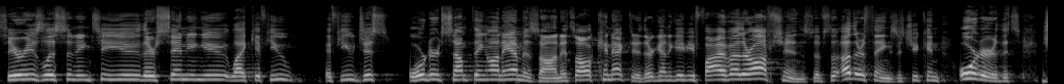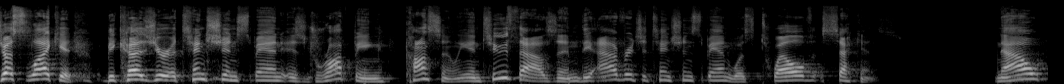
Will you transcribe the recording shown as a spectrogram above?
Siri's listening to you, they're sending you like if you if you just ordered something on Amazon, it's all connected. They're going to give you five other options of the other things that you can order that's just like it because your attention span is dropping constantly. In 2000, the average attention span was 12 seconds. Now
